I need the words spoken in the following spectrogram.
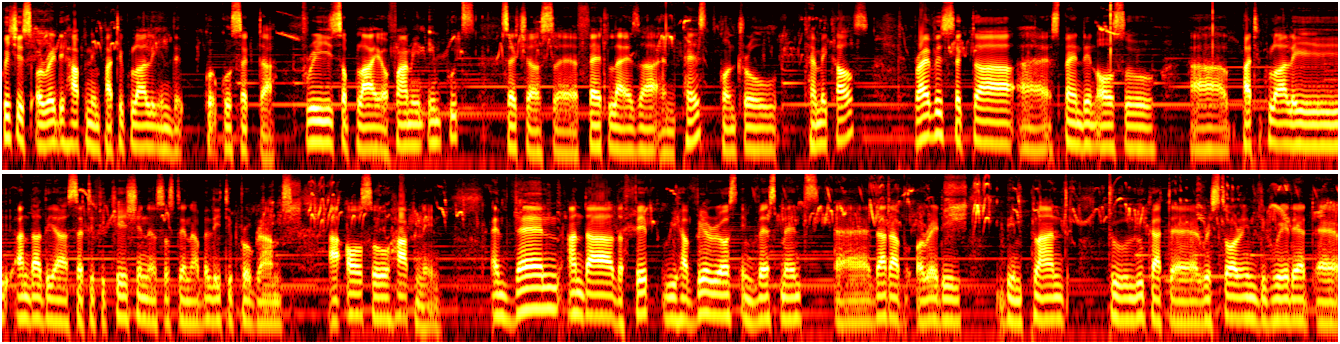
which is already happening particularly in the cocoa sector. Free supply of farming inputs such as uh, fertilizer and pest control chemicals. Private sector uh, spending also uh, particularly under their certification and sustainability programs are also happening. And then under the FIP, we have various investments uh, that have already been planned to look at uh, restoring degraded uh,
